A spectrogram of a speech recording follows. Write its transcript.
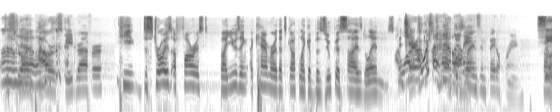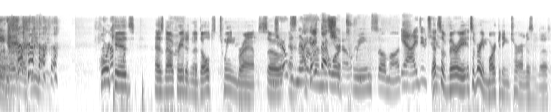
oh, destroy the power of Speedgrapher. He destroys a forest by using a camera that's got like a bazooka-sized lens. I, But want, I wish I I had know, that I- lens in Fatal Frame. See, That would've made life easy. Four Kids has now created an adult tween brand. So Gerald has never I hate run that this word show. tween so much. Yeah, I do too. that's a very it's a very marketing term, isn't it?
